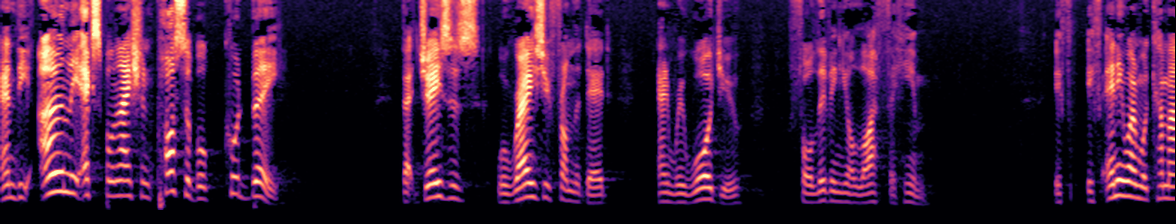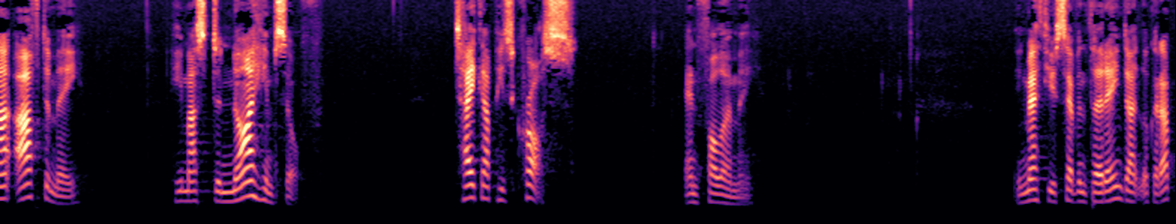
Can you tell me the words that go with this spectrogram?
And the only explanation possible could be that Jesus will raise you from the dead and reward you for living your life for Him. If, if anyone would come after me, he must deny himself, take up his cross, and follow me. In Matthew 7:13, don't look it up,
